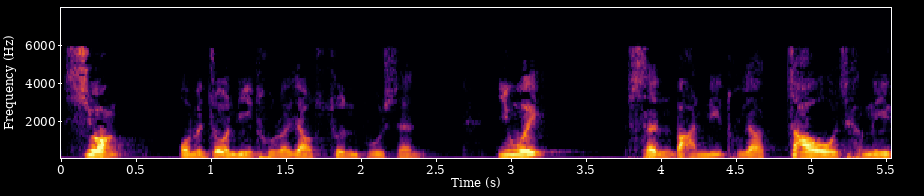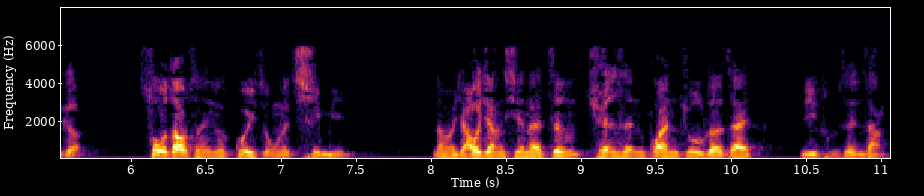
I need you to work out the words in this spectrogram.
希望我们做泥土的要顺服神，因为神把泥土要造成一个塑造成一个贵重的器皿。那么窑匠现在正全神贯注的在泥土身上。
